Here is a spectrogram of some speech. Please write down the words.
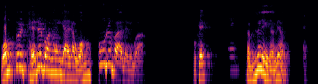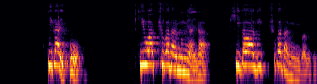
원뿔 대를 보는 게 아니라 원뿔을 봐야 되는 거야. 오케이? 네. 자, 무슨 얘기냐면 P가 있고 P와 Q가 닮음이 아니라 P 더하기 Q가 닮음인 거야. 그지?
